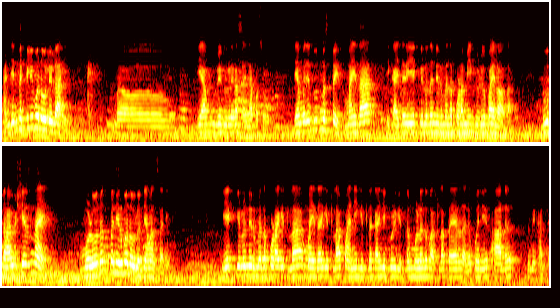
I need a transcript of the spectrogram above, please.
आणि जे नकली बनवलेलं आहे ज्या वेगवेगळे रसायनापासून त्यामध्ये दूध नसतंच मैदा ती काहीतरी एक किलोचा निर्म्याचा पोळा मी एक व्हिडिओ पाहिला होता. दूध हा विषयच नाही. मळूनच पनीर बनवलं त्या माणसाने. एक किलो निरम्याचा पुडा घेतला मैदा घेतला पाणी घेतलं काय लिक्विड घेतलं मळद बसला तयार झालं पनीर आलं तुम्ही खाल्लं.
